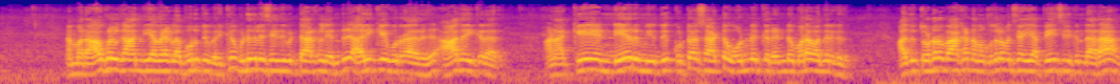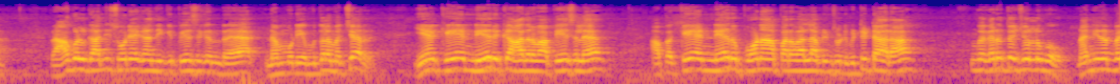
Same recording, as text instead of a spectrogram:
நம்ம ராகுல் காந்தி அவர்களை பொறுத்த வரைக்கும் விடுதலை செய்து விட்டார்கள் என்று அறிக்கை விடுறாரு ஆதரிக்கிறார். ஆனால் கே என் நேரு மீது குற்றச்சாட்டு ஒன்றுக்கு ரெண்டு முறை வந்திருக்குது. அது தொடர்பாக நம்ம முதலமைச்சர் ஐயா பேசியிருக்கின்றாரா? ராகுல் காந்தி சோனியா காந்திக்கு பேசுகின்ற நம்முடைய முதலமைச்சர் ஏன் கே என் நேருக்கு ஆதரவாக பேசலை? அப்போ கே என் நேரு போனால் பரவாயில்ல அப்படின்னு சொல்லிட்டு விட்டுட்டாரா? உங்கள் கருத்தை சொல்லுங்க. நன்றி நண்பர்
